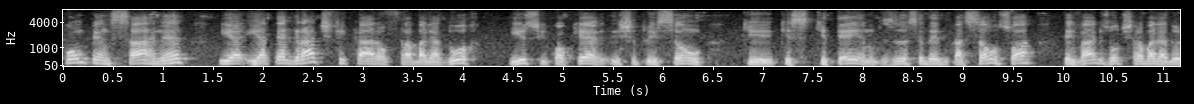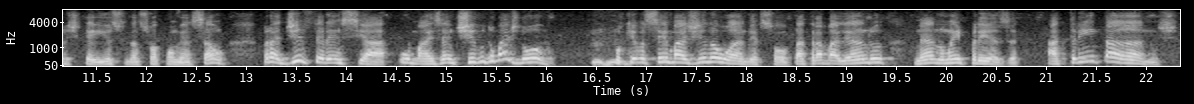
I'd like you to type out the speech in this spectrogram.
compensar, né? E, e até gratificar ao trabalhador, isso em qualquer instituição que, que, que tenha, não precisa ser da educação só, tem vários outros trabalhadores que têm isso na sua convenção, para diferenciar o mais antigo do mais novo. Uhum. Porque você imagina o Anderson, está trabalhando né, numa empresa há 30 anos,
